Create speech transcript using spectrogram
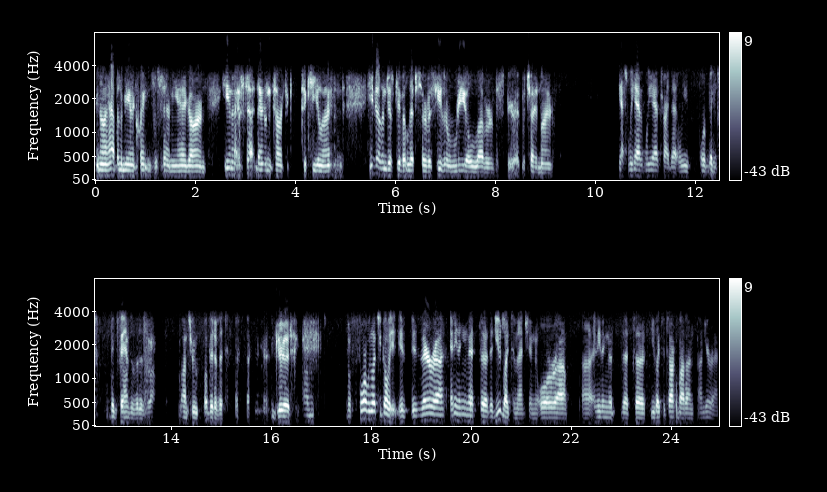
you know, I happen to be an acquaintance with Sammy Hagar, and he and I have sat down and talked to tequila, and he doesn't just give it lip service. He's a real lover of the spirit, which I admire. Yes, we have we have tried that. We we're big big fans of it as well. Gone through a bit of it. Good. Um, before we let you go, is is there uh, anything that uh, that you'd like to mention, or uh, uh, anything that that uh, you'd like to talk about on on your end?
